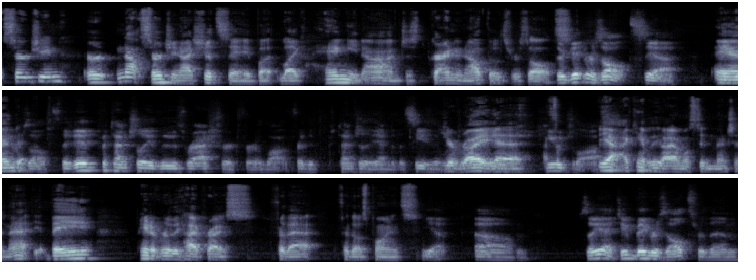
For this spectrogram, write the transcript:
surging or not surging, I should say, but like hanging on, just grinding out those results. they're getting results. Yeah, They're getting and results. They did potentially lose Rashford for a lot for the potentially the end of the season. You're right, huge- yeah. Huge loss. Yeah, I can't believe I almost didn't mention that. They paid a really high price for that for those points. Yeah. Um, so yeah, two big results for them.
